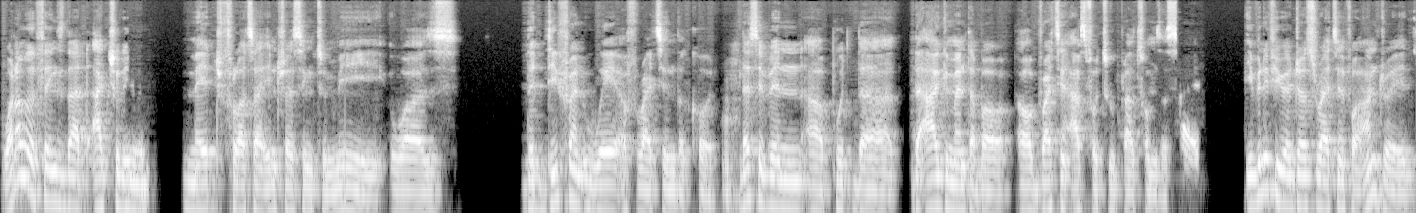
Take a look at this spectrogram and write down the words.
One of the things that actually made Flutter interesting to me was the different way of writing the code. Let's even uh, put the the argument about of writing apps for two platforms aside. Even if you were just writing for Android,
